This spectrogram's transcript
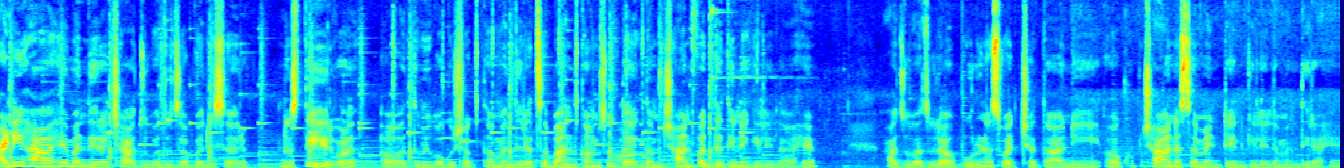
आणि हा आहे मंदिराच्या आजूबाजूचा परिसर. नुसती हिरवळ. तुम्ही बघू शकता मंदिराचं बांधकामसुद्धा एकदम छान पद्धतीने केलेलं आहे. आजूबाजूला पूर्ण स्वच्छता आणि अ, खूप छान असं मेंटेन केलेलं मंदिर आहे.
